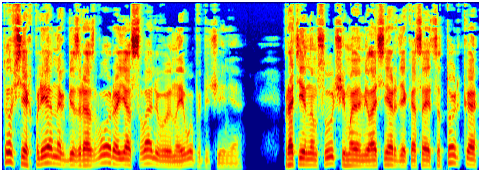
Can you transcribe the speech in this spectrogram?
то всех пленных без разбора я сваливаю на его попечение. В противном случае мое милосердие касается только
